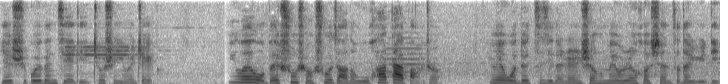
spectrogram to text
也许归根结底就是因为这个，因为我被束手束脚的五花大绑着，因为我对自己的人生没有任何选择的余地，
